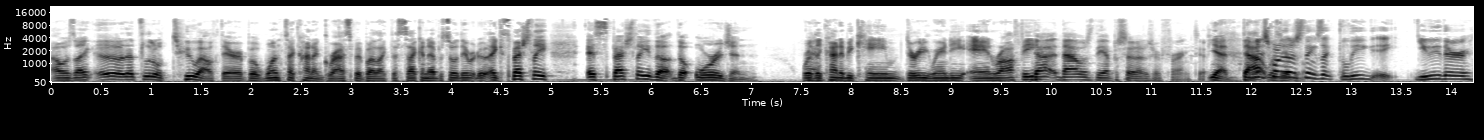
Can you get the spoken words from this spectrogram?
I was like, oh, that's a little too out there. But once I kind of grasped it by like the second episode, they were like, especially, especially the the origin where they kind of became Dirty Randy and Rafi. That that was the episode I was referring to. Yeah, I mean, that was one of those things like the league. You either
